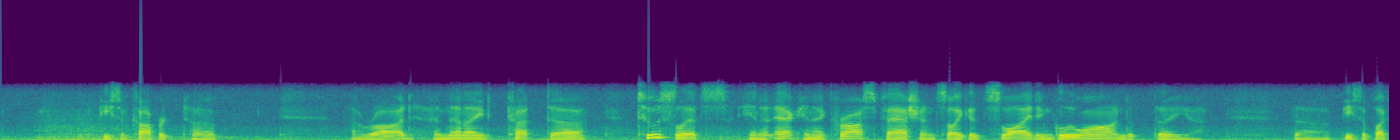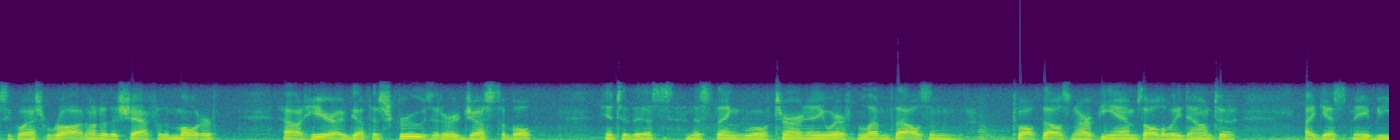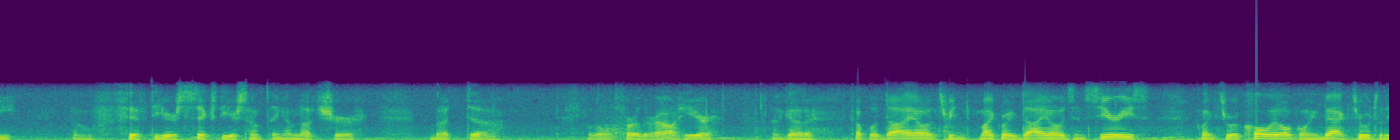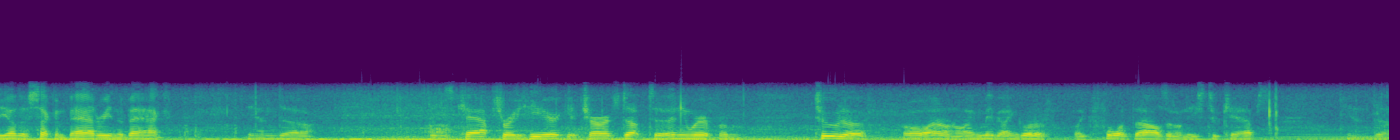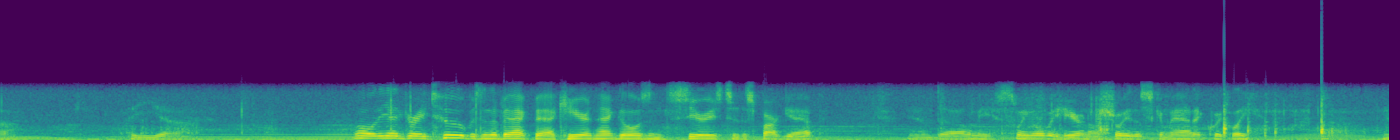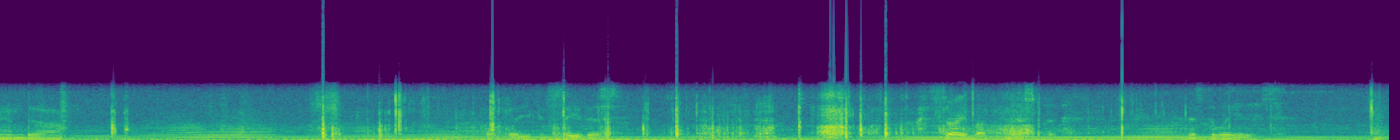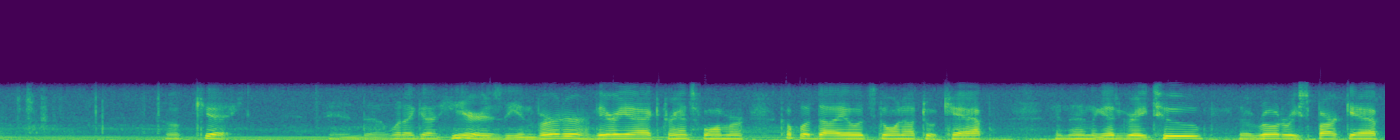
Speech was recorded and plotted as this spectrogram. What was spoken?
piece of copper uh, rod, and then I cut two slits in an in a cross fashion so I could slide and glue on the, the, the piece of plexiglass rod onto the shaft of the motor out here I've got the screws that are adjustable into this and this thing will turn anywhere from 11,000 12,000 RPMs all the way down to I guess maybe oh, 50 or 60 or something I'm not sure. But uh, a little further out here I got a couple of diodes three microwave diodes in series going through a coil going back through to the other second battery in the back and uh, these caps right here get charged up to anywhere from two to oh I don't know maybe I can go to like four thousand on these two caps. And uh, the uh, well the Ed Gray tube is in the back back here and that goes in series to the spark gap. And uh, let me swing over here and I'll show you the schematic quickly. And uh, hopefully you can see this about mess, but that's the way it is. Okay. And uh, what I got here is the inverter, variac, transformer, a couple of diodes going out to a cap, and then the Ed Gray tube, the rotary spark gap,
